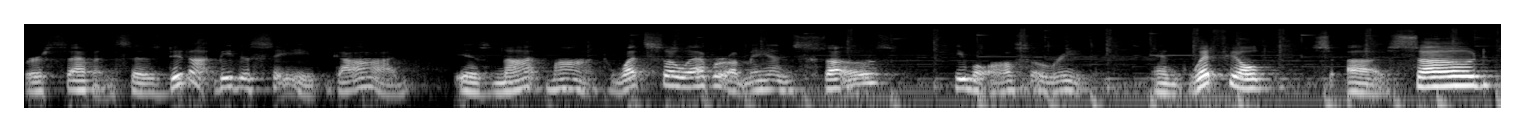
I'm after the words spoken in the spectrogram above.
verse 7 says, Do not be deceived. God is not mocked. Whatsoever a man sows, he will also reap. And Whitefield uh, sowed,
